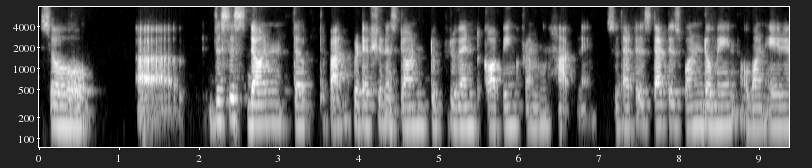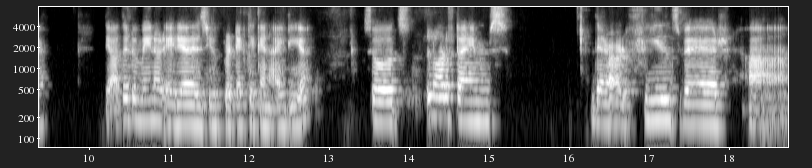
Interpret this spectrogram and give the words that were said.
So uh, this is done the, the patent protection is done to prevent copying from happening. So that is that is one domain or one area the other domain or area is you're protecting an idea so it's a lot of times there are fields where uh,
